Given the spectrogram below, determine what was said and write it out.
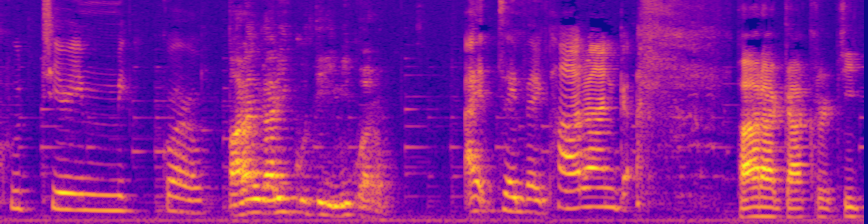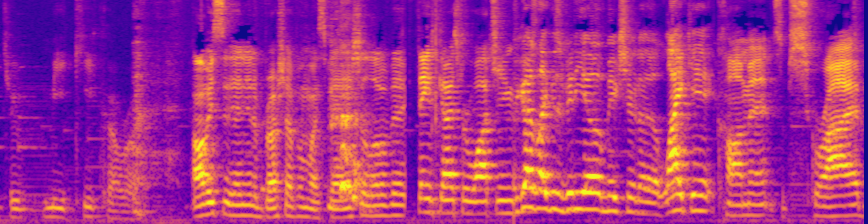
Kutiri Miquaro. Parangari kutirimicuaro. I same thing. Paranga. Paragakrititu mi kikaro. Obviously, I need to brush up on my Spanish a little bit. Thanks guys for watching. If you guys like this video, make sure to like it. Comment, subscribe.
